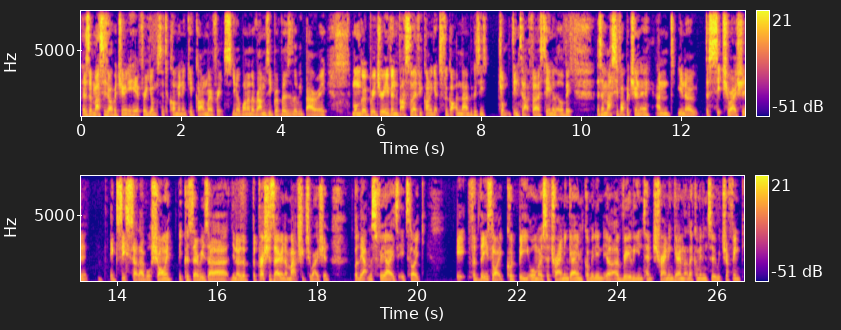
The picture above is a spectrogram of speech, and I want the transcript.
there's a massive opportunity here for a youngster to come in and kick on, whether it's you know one of the Ramsey brothers, Louie Barry, Mungo Bridger, even Vassilev, who kind of gets forgotten now because he's jumped into that first team a little bit. There's a massive opportunity, and you know the situation exists that they will shine because there is a you know the, the pressure's there in a match situation, but the atmosphere it's it's like it, for these like could be almost a training game coming in, a really intense training game that they're coming into, which I think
